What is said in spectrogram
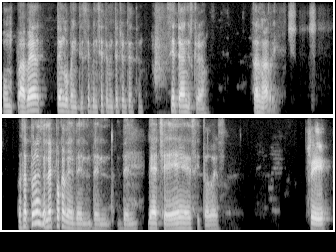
Un, a ver, tengo 26, 27, 28, 29, 7 años creo, algo por ahí. O sea, tú eres de la época de- del, del, del VHS y todo eso. Sí,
